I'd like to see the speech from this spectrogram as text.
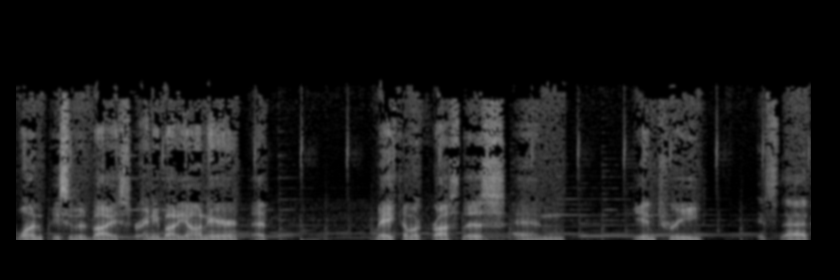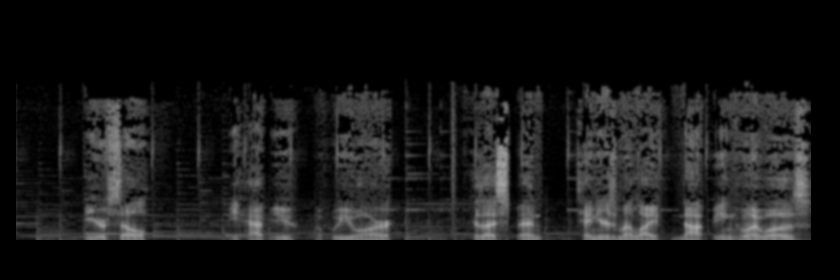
one piece of advice for anybody on here that may come across this and be intrigued, it's that be yourself, be happy with who you are. Because I spent 10 years of my life not being who I was,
